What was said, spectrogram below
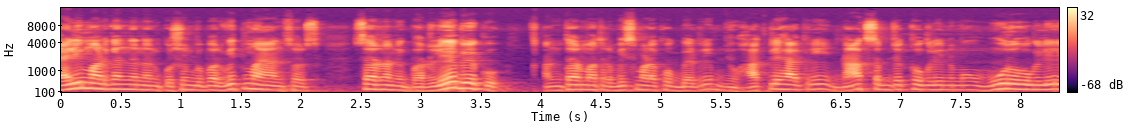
ಟ್ಯಾಲಿ ಮಾಡ್ಕೊಂಡೆ ನನ್ನ question paper with my answers sir ನನಗೆ ಬರಲೇಬೇಕು. ಅಂಥವ್ರು ಮಾತ್ರ ಮಿಸ್ ಮಾಡೋಕ್ಕೆ ಹೋಗಬೇಡ್ರಿ. ನೀವು ಹಾಕಲಿ, ಹಾಕ್ರಿ. ನಾಲ್ಕು ಸಬ್ಜೆಕ್ಟ್ ಹೋಗಲಿ ನಿಮ್ಮ ಮೂರು ಹೋಗಲಿ,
